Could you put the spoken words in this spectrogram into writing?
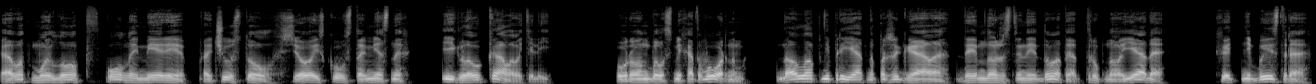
а вот мой лоб в полной мере прочувствовал все искусство местных иглоукалывателей. Урон был смехотворным, но лоб неприятно пожигало, да и множественные доты от трупного яда, хоть не быстро,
